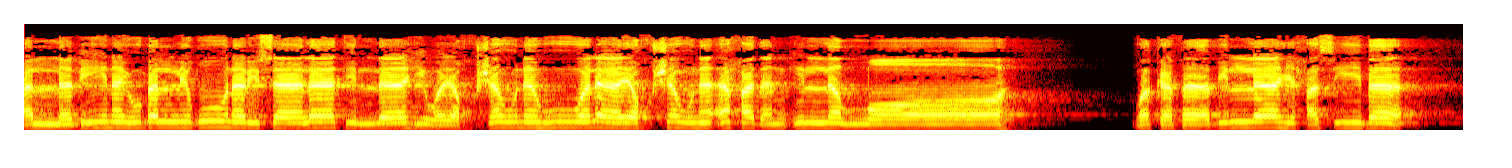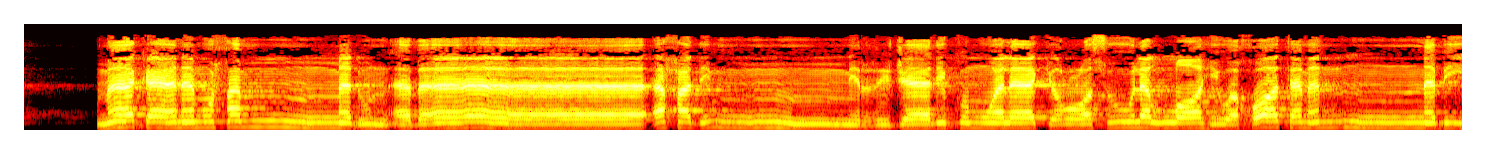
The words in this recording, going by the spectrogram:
الذين يبلغون رسالات الله ويخشونه ولا يخشون أحدا إلا الله وكفى بالله حسيبا. ما كان محمد أبا أحد من رجالكم ولكن رسول الله وخاتم النبيين.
